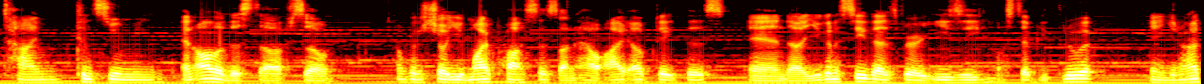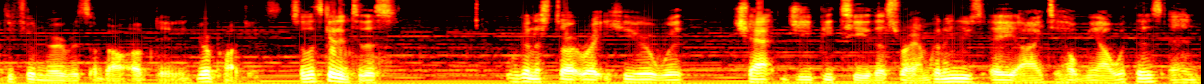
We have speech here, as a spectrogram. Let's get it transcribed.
time consuming and all of this stuff. So I'm going to show you my process on how I update this. And uh, you're going to see that it's very easy. I'll step you through it and you don't have to feel nervous about updating your projects. So let's get into this. We're going to start right here with Chat GPT. That's right. I'm going to use AI to help me out with this. And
